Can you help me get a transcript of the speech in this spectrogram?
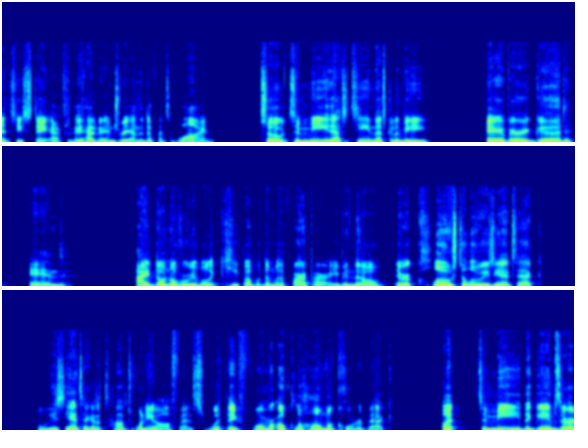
NC State after they had an injury on the defensive line. So to me, that's a team that's going to be very, very good. And I don't know if we're able to keep up with them with the firepower, even though they were close to Louisiana Tech. Louisiana Tech has a top 20 offense with a former Oklahoma quarterback. But to me, the games are,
